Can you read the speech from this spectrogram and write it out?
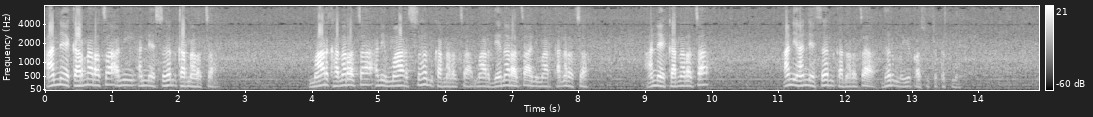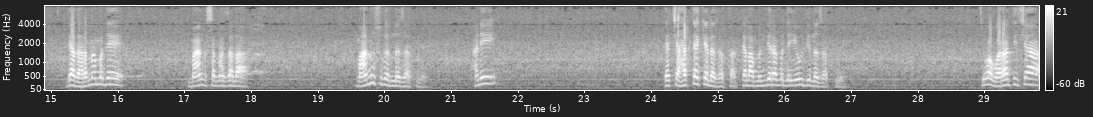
अन्याय करणाराचा आणि अन्याय सहन करणाराचा मार खाणाराचा आणि मार सहन करणाराचा मार देणाराचा आणि मार खाणाराचा अन्याय करणाराचा आणि अन्याय सहन करणाराचा धर्म एक असू शकत नाही. ज्या धर्मामध्ये मांग समाजाला माणूस गणलं जात नाही. आणि त्याच्या हत्या केल्या जातात. त्याला मंदिरामध्ये येऊ दिलं जात नाही. किंवा वरातीच्या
